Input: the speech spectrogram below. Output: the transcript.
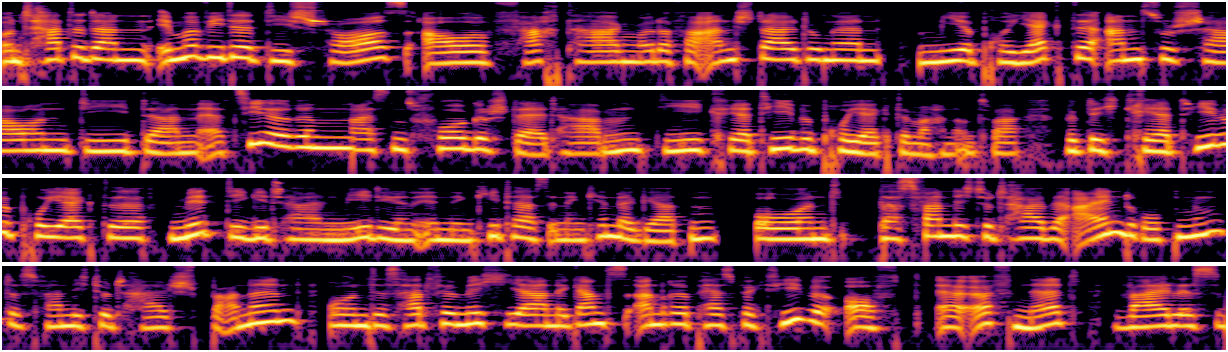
und hatte dann immer wieder die Chance, auf Fachtagen oder Veranstaltungen mir Projekte anzuschauen, die dann Erzieherinnen meistens vorgestellt haben, die die kreative Projekte machen. Und zwar wirklich kreative Projekte mit digitalen Medien in den Kitas, in den Kindergärten. Und das fand ich total beeindruckend, das fand ich total spannend und es hat für mich ja eine ganz andere Perspektive oft eröffnet, weil es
